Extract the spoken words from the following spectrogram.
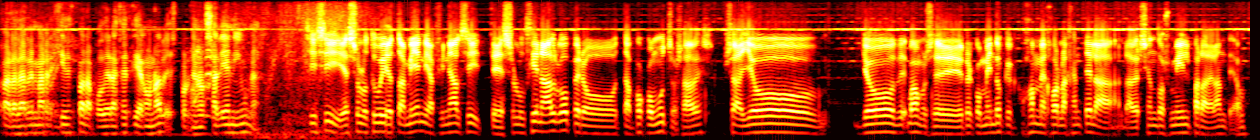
para darle más rigidez para poder hacer diagonales, porque no salía ni una. Sí, sí, eso lo tuve yo también y al final sí, te soluciona algo, pero tampoco mucho, ¿sabes? O sea, yo, yo vamos, eh, recomiendo que cojan mejor la gente la, la versión 2000 para adelante, vamos.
